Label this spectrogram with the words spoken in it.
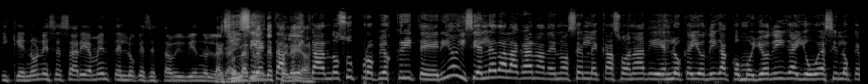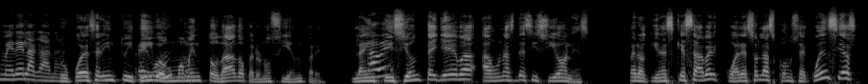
y que no necesariamente es lo que se está viviendo en la Y calle. la si está peleas. aplicando sus propios criterios y si él le da la gana de no hacerle caso a nadie, es lo que yo diga, como yo diga, yo voy a decir lo que me dé la gana. Tú puedes ser intuitivo en un momento dado, pero no siempre. La intuición te lleva a unas decisiones, pero tienes que saber cuáles son las consecuencias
